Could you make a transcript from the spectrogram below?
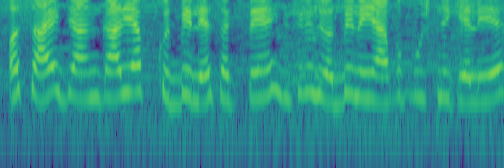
और सारी जानकारी आप खुद भी ले सकते हैं, किसी की ज़रूरत भी नहीं है आपको पूछने के लिए।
